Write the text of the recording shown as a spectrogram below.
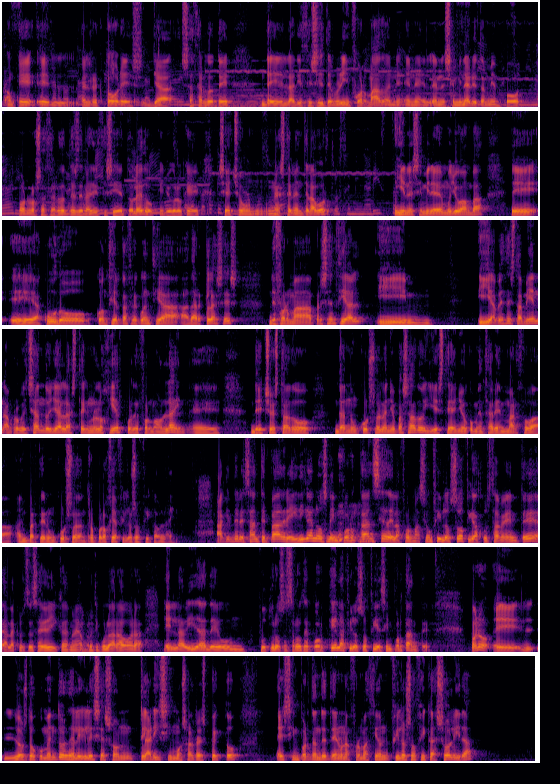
aunque el, el rector es ya sacerdote de la diócesis de Lurín, formado en, el, seminario también por, por, los sacerdotes de la diócesis de Toledo, que yo creo que se ha hecho una excelente labor. Y en el seminario de Moyobamba eh, eh, acudo con cierta frecuencia a dar clases de forma presencial y y a veces también aprovechando ya las tecnologías pues de forma online. Eh, de hecho, he estado dando un curso el año pasado y este año comenzaré en marzo a, impartir un curso de antropología filosófica online. Ah, qué interesante, padre. Y díganos la importancia de la formación filosófica justamente a la que usted se dedica de manera particular ahora en la vida de un futuro sacerdote. ¿Por qué la filosofía es importante? Bueno, eh, los documentos de la Iglesia son clarísimos al respecto. Es importante tener una formación filosófica sólida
